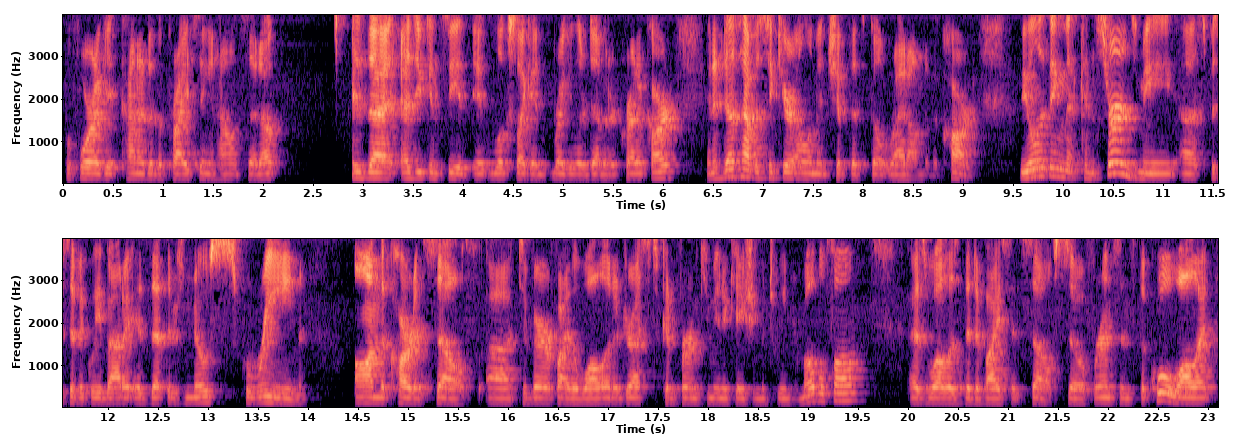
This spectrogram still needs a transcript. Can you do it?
before I get kind of to the pricing and how it's set up is that, as you can see, it, it looks like a regular debit or credit card, and it does have a secure element chip that's built right onto the card. The only thing that concerns me uh, specifically about it is that there's no screen on the card itself uh, to verify the wallet address to confirm communication between your mobile phone as well as the device itself. So, for instance, the Cool Wallet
